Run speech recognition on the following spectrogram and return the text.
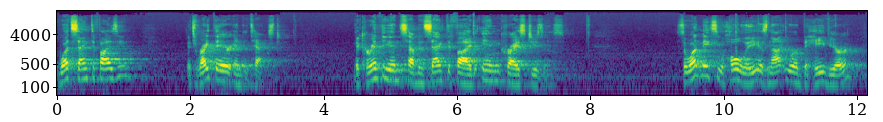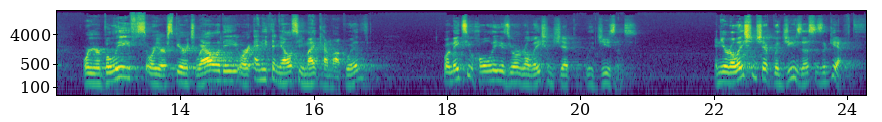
What sanctifies you? It's right there in the text. The Corinthians have been sanctified in Christ Jesus. So, what makes you holy is not your behavior or your beliefs or your spirituality or anything else you might come up with. What makes you holy is your relationship with Jesus. And your relationship with Jesus is a gift.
